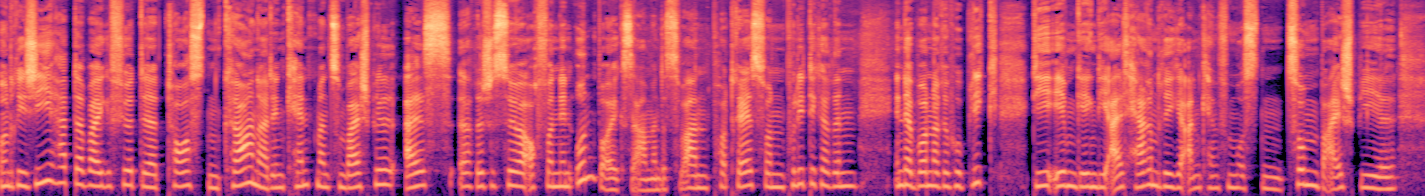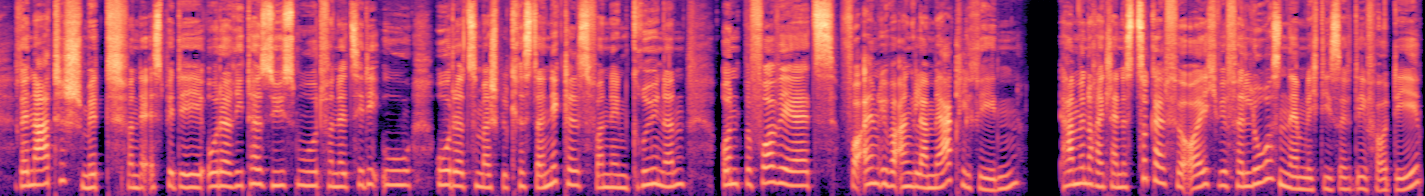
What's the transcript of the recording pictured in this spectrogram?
Und Regie hat dabei geführt der Thorsten Körner, den kennt man zum Beispiel als äh, Regisseur auch von den Unbeugsamen. Das waren Porträts von Politikerinnen in der Bonner Republik, die eben gegen die Altherrenriege ankämpfen mussten. Zum Beispiel Renate Schmidt von der SPD oder Rita Süßmuth von der CDU oder zum Beispiel Christa Nickels von den Grünen. Und bevor wir jetzt vor allem über Angela Merkel reden, haben wir noch ein kleines Zuckerl für euch. Wir verlosen nämlich diese DVD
